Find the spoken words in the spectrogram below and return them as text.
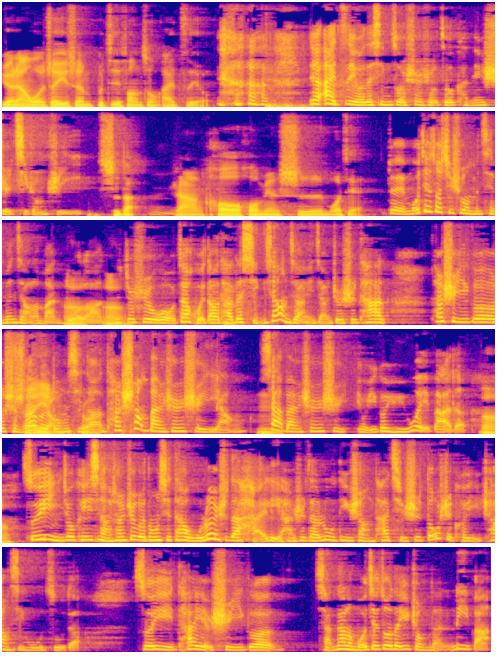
原谅我这一生不羁放纵，爱自由。因为爱自由的星座，射手座肯定是其中之一。是的，嗯然后后面是摩羯。对摩羯座，其实我们前面讲了蛮多了，嗯嗯就是我再回到他的形象讲一讲，就是他他是一个什么样的东西呢？他上半身是羊，嗯下半身是有一个鱼尾巴的，嗯所以你就可以想象这个东西，它无论是在海里还是在陆地上，它其实都是可以畅行无阻的。所以它也是一个强调了摩羯座的一种能力吧。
